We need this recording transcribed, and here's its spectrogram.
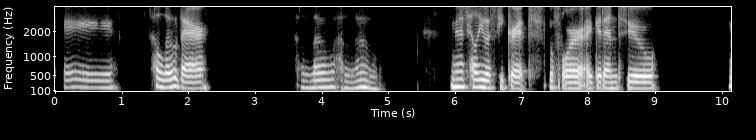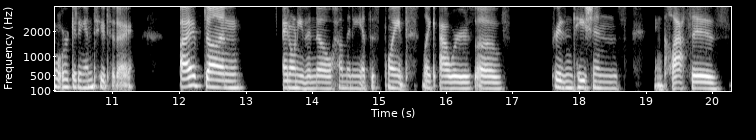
Okay. Hello there. Hello, hello. I'm going to tell you a secret before I get into what we're getting into today. I've done, I don't even know how many at this point, like hours of presentations and classes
